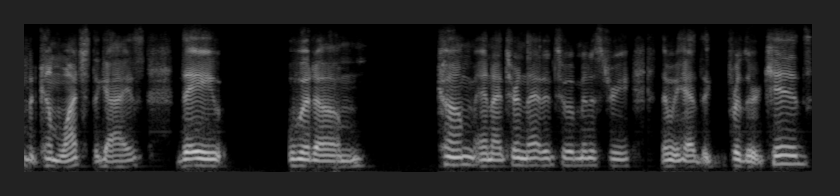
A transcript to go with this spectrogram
would come watch the guys. They would um come and I turned that into a ministry. Then we had the for their kids,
